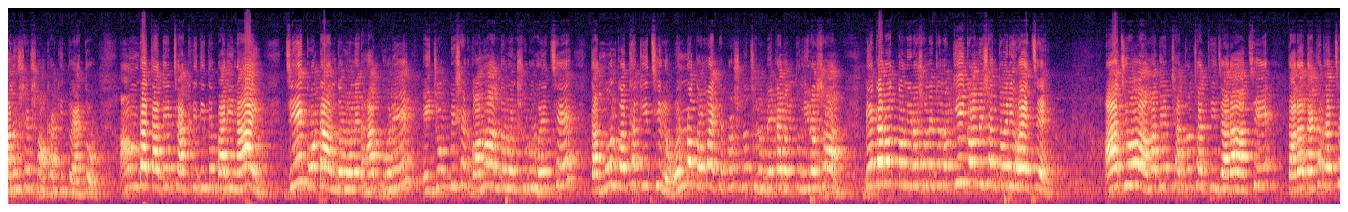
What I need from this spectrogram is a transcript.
মানুষের সংখ্যা কিন্তু এত। আমরা তাদের চাকরি দিতে পারি নাই। যে কোটা আন্দোলনের হাত ধরে এই চব্বিশের গণ আন্দোলন শুরু হয়েছে। তার মূল কথা কি ছিল? অন্যতম একটা প্রশ্ন ছিল বেকারত্ব নিরসন। বেকারত্ব নিরসনের জন্য কি কমিশন তৈরি হয়েছে? আজও আমাদের ছাত্রছাত্রী যারা আছে, তারা দেখা যাচ্ছে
